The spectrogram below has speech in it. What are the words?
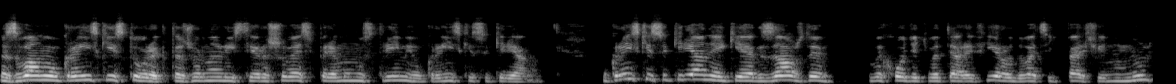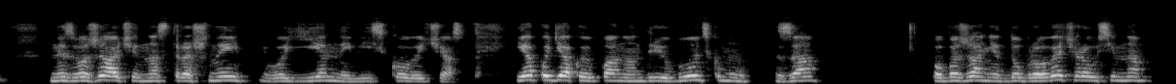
З вами український історик та журналіст Ярошовець в прямому стрімі Українські сокіряни. Українські сокіряни, які, як завжди, виходять в етер ефіру о 21.00, незважаючи на страшний воєнний військовий час. Я подякую пану Андрію Блонському за побажання доброго вечора усім нам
